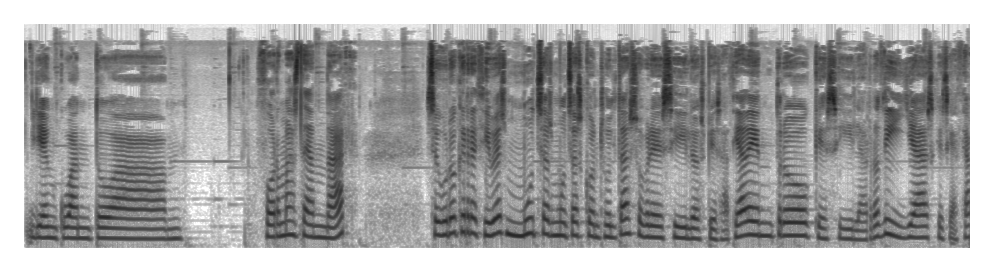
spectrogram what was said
Y en cuanto a formas de andar, seguro que recibes muchas, muchas consultas sobre si los pies hacia adentro, que si las rodillas, que si hacia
